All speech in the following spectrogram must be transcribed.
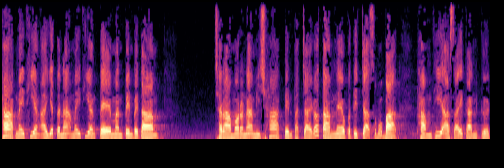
ธาตุไม่เที่ยงอายตนะไม่เที่ยงแต่มันเป็นไปตาม ชรามรณะมีชาติเป็นปัจจัยก็ตามแนวปฏิจจสมุปบาทธรรมที่อาศัยการเกิด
